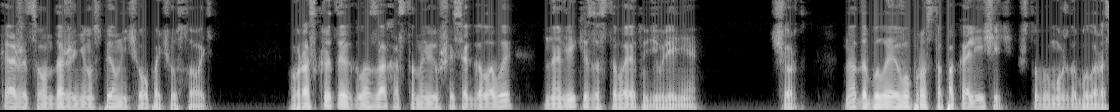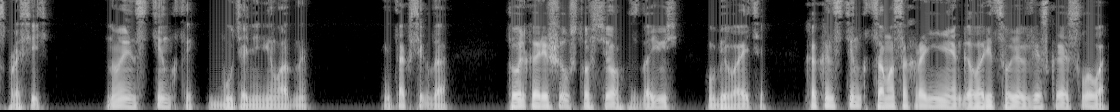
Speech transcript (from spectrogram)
Кажется, он даже не успел ничего почувствовать. В раскрытых глазах остановившейся головы навеки застывает удивление. Черт, надо было его просто покалечить, чтобы можно было расспросить. Но инстинкты, будь они неладны. И так всегда. Только решил, что все, сдаюсь, убивайте. Как инстинкт самосохранения говорит свое веское слово,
